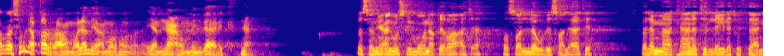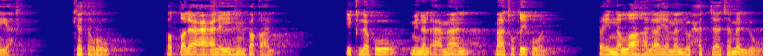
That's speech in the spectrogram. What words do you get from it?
الرسول أقرهم ولم يأمرهم يمنعهم من ذلك. نعم. فسمع المسلمون قراءته فصلوا بصلاته فلما كانت الليلة الثانية كثروا فاطلع عليهم فقال اكلفوا من الأعمال ما تطيقون فإن الله لا يمل حتى تملوا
